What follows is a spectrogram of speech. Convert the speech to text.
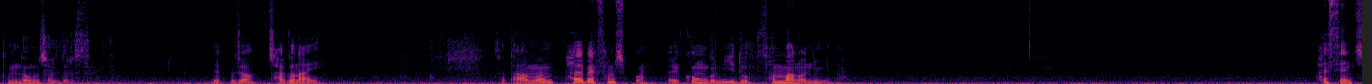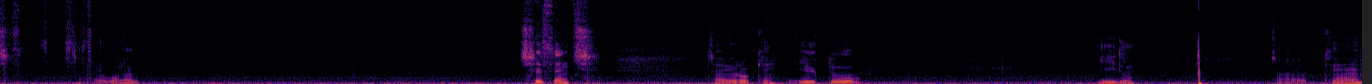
금 너무 잘 들었습니다. 예쁘죠? 작은 아이. 자 다음은 830번. 엘코온금 2두 3만원입니다. 8cm 자 요거는 7cm 자 요렇게. 1두. 2두. 자 요렇게.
